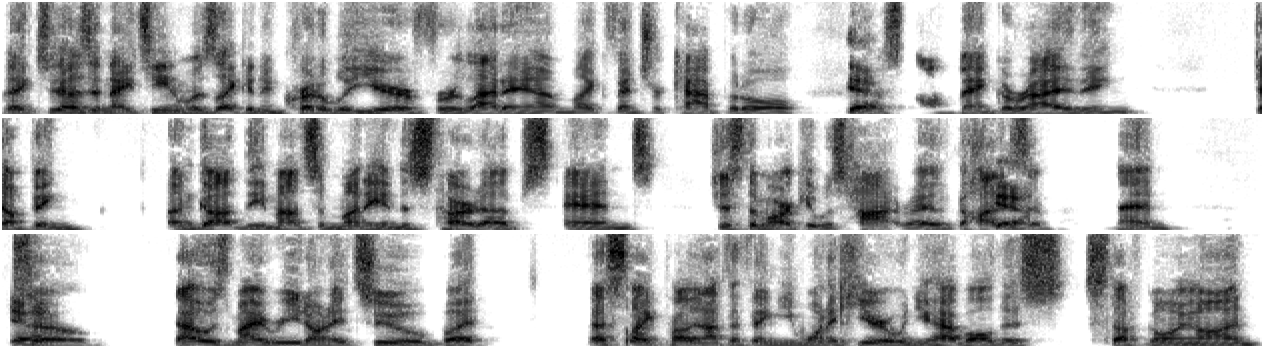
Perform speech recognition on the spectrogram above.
like 2019 was like an incredible year for LATAM, like venture capital. Yeah, SoftBank arriving, dumping ungodly amounts of money into startups, and just the market was hot, right? Like the hottest yeah. ever been. Yeah. So that was my read on it too. But that's like probably not the thing you want to hear when you have all this stuff going on.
